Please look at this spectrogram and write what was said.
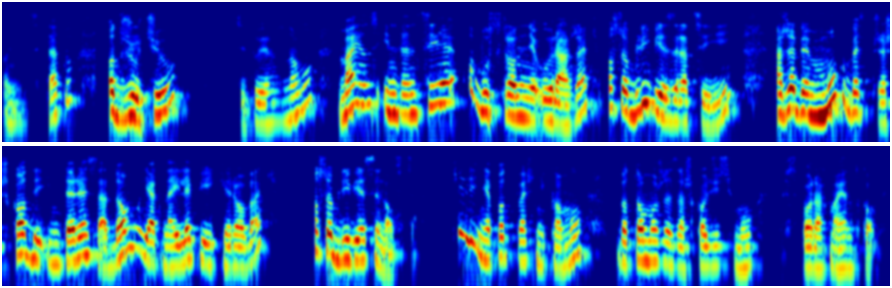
koniec cytatu, odrzucił, cytuję znowu, mając intencję obustronnie urażać, osobliwie z racji, ażebym mógł bez przeszkody interesa domu jak najlepiej kierować, osobliwie synowca czyli nie podpaść nikomu, bo to może zaszkodzić mu w sporach majątkowych.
